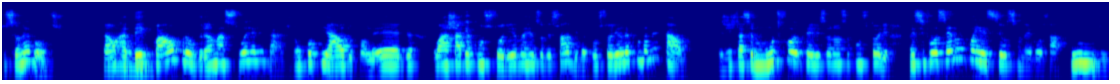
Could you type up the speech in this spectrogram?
do seu negócio. Então, uhum. adequar o programa à sua realidade, não copiar o do colega ou achar que a consultoria vai resolver sua vida. A consultoria é fundamental. A gente está sendo muito feliz com a nossa consultoria. Mas se você não conhecer o seu negócio a fundo,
